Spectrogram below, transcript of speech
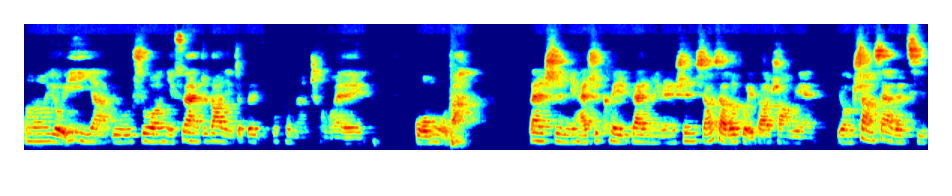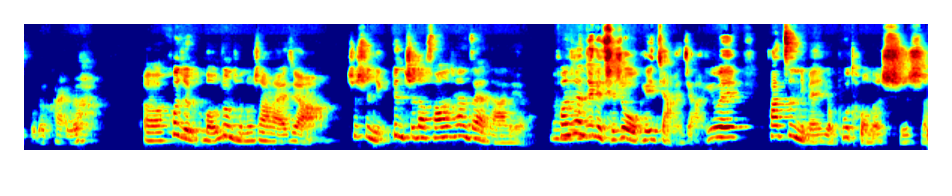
嗯，有意义啊、比如说，你虽然知道你这辈子不可能成为国母了，但是你还是可以在你人生小小的轨道上面有上下的起伏的快乐。呃，或者某种程度上来讲，就是你更知道方向在哪里了。方嗯向这个其实我可以讲一讲，因为八字里面有不同的食神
